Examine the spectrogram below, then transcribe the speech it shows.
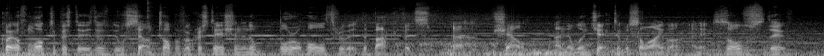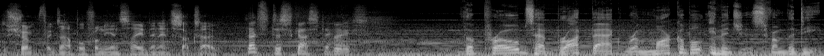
Quite often what octopus do is they'll, they'll, sit on top of a crustacean and they'll bore a hole through it at the back of its uh, shell and they'll inject it with saliva and it dissolves the, the shrimp, for example, from the inside and then sucks out. That's disgusting. Nice. The probes have brought back remarkable images from the deep.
